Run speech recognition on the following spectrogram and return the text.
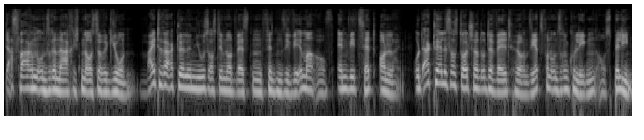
Das waren unsere Nachrichten aus der Region. Weitere aktuelle News aus dem Nordwesten finden Sie wie immer auf NWZ Online. Und Aktuelles aus Deutschland und der Welt hören Sie jetzt von unseren Kollegen aus Berlin.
